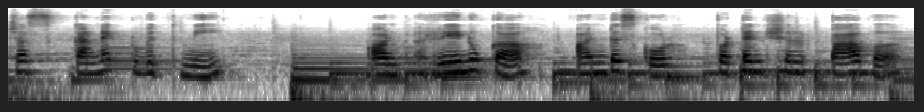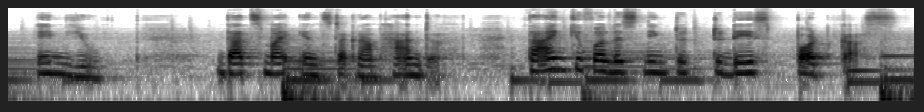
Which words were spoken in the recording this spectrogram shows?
just connect with me on Renuka underscore potential power in you. That's my Instagram handle. Thank you for listening to today's podcast.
